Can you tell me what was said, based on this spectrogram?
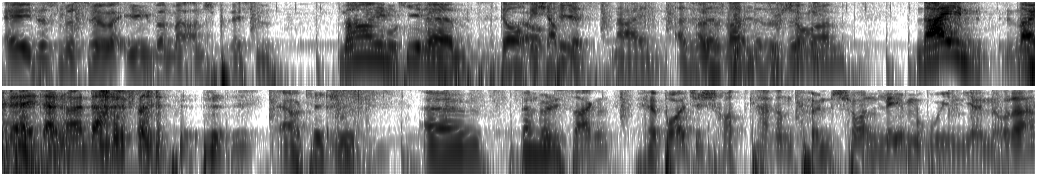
ey, das müssen wir aber irgendwann mal ansprechen. Nein, Kiran. Doch, Ja, ich hab's okay. jetzt. Nein. Also, Also das war das ist Zuschauer. wirklich. Nein! Meine Eltern hören das. ja, okay, gut. Ähm, dann würde ich sagen, verbeulte Schrottkarren können schon Leben ruinieren, oder?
